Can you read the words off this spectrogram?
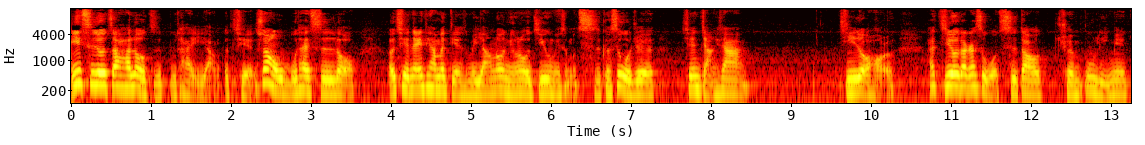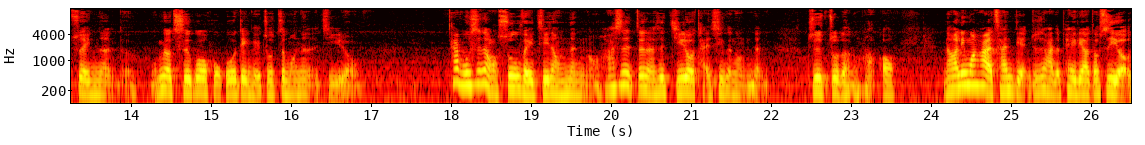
一吃就知道它肉质不太一样。而且虽然我不太吃肉，而且那一天他们点什么羊肉、牛肉几乎没什么吃，可是我觉得先讲一下鸡肉好了。它鸡肉大概是我吃到全部里面最嫩的，我没有吃过火锅店可以做这么嫩的鸡肉。它不是那种酥肥鸡那种嫩哦，它是真的是鸡肉弹性的那种嫩，就是做的很好哦。然后另外它的餐点就是它的配料都是有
